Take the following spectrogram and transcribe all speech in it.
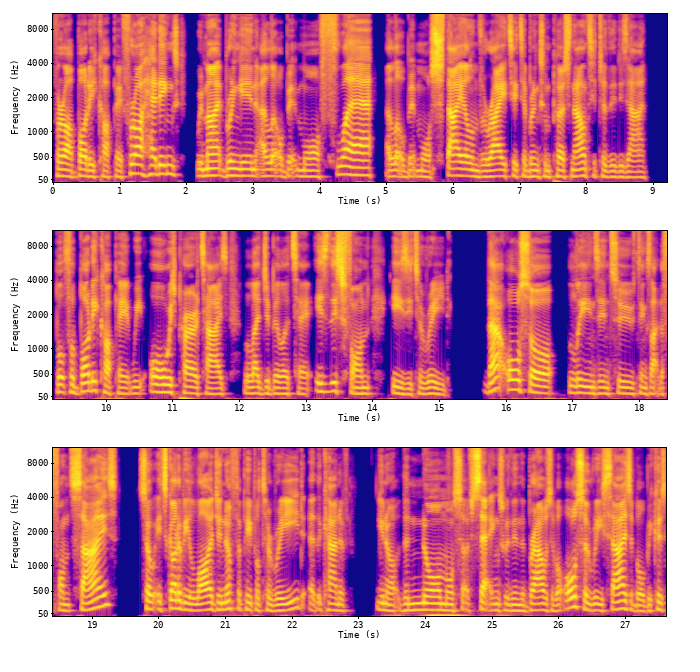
for our body copy. For our headings, we might bring in a little bit more flair, a little bit more style and variety to bring some personality to the design. But for body copy, we always prioritize legibility. Is this font easy to read? That also leans into things like the font size. So it's got to be large enough for people to read at the kind of, you know, the normal sort of settings within the browser, but also resizable because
